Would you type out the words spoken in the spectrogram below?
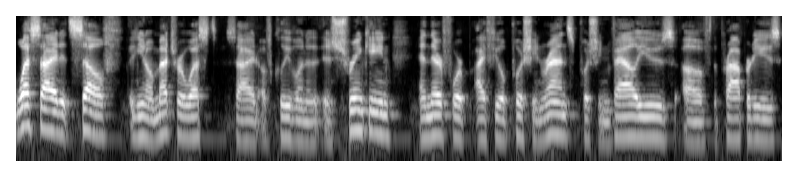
west side itself, you know, Metro West side of Cleveland is shrinking, and therefore I feel pushing rents, pushing values of the properties,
